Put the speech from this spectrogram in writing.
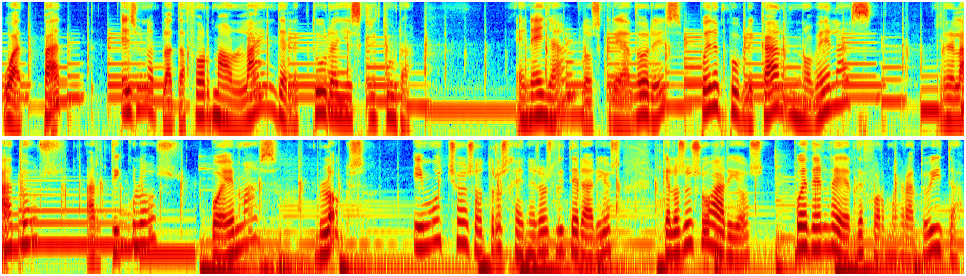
Wattpad es una plataforma online de lectura y escritura. En ella, los creadores pueden publicar novelas, relatos, artículos, poemas, blogs y muchos otros géneros literarios que los usuarios pueden leer de forma gratuita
